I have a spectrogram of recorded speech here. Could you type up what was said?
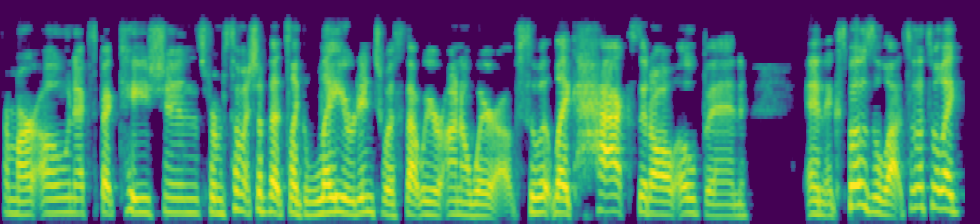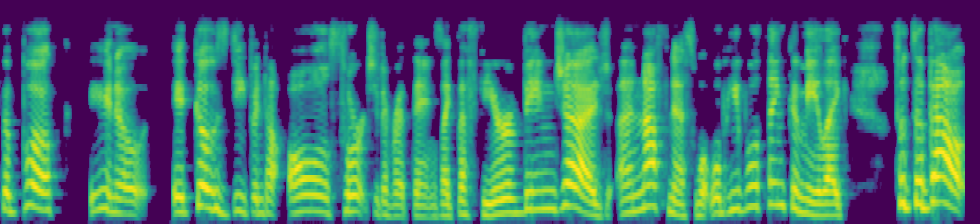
from our own expectations, from so much stuff that's like layered into us that we are unaware of. So it like hacks it all open and exposes a lot. So that's what like the book, you know, it goes deep into all sorts of different things, like the fear of being judged, enoughness, what will people think of me? Like, so it's about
